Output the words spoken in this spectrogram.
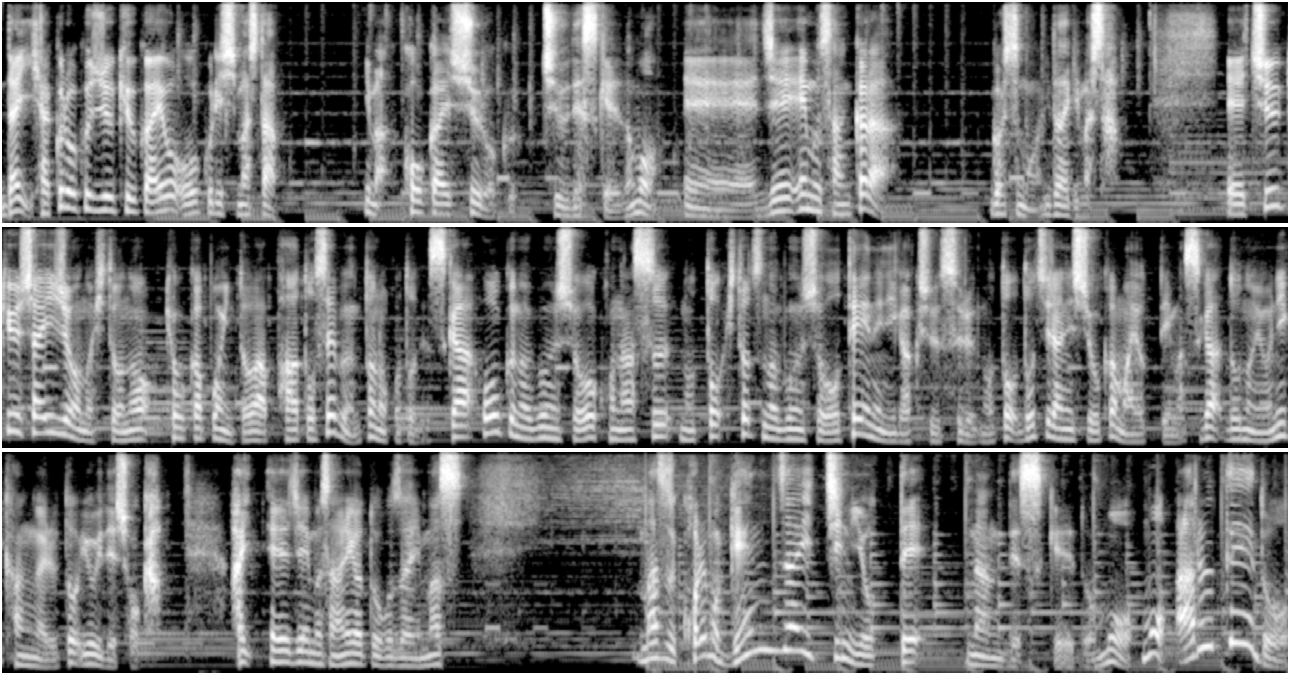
第169回をお送りしました。今公開収録中ですけれども、えー、JM さんからご質問いただきました。え中級者以上の人の強化ポイントはパート7とのことですが多くの文章をこなすのと一つの文章を丁寧に学習するのとどちらにしようか迷っていますがどのように考えると良いでしょうか。はい、えー、ジェームさんありがとうございます。まずこれも現在地によってなんですけれどももうある程度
